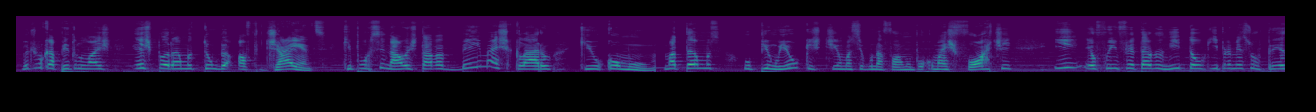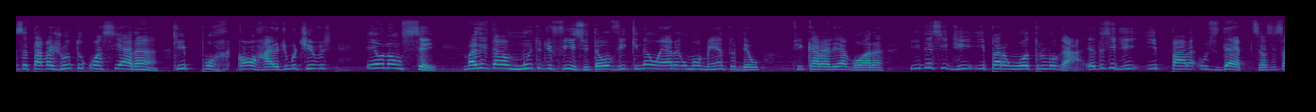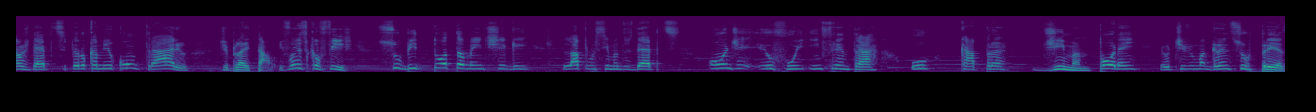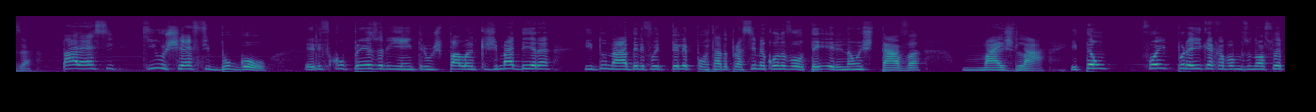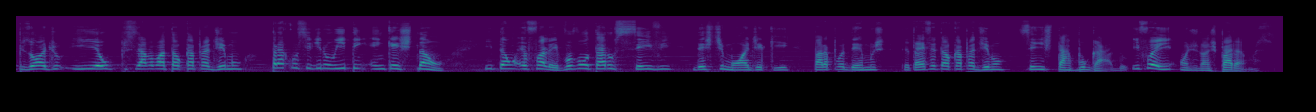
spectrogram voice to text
No último capítulo nós exploramos Tomb of Giants, que por sinal estava bem mais claro que o comum. Matamos o Pinwheel, que tinha uma segunda forma um pouco mais forte, e eu fui enfrentar o Nito, que para minha surpresa estava junto com a Ciaran, que por qual raio de motivos eu não sei, mas ele estava muito difícil, então eu vi que não era o momento de eu ficar ali agora e decidi ir para um outro lugar. Eu decidi ir para os Depths, acessar os Depths pelo caminho contrário de Blytown. E foi isso que eu fiz. Subi totalmente, cheguei lá por cima dos Depths, onde eu fui enfrentar o Capra Demon. Porém, eu tive uma grande surpresa. Parece que o chefe bugou. Ele ficou preso ali entre uns palanques de madeira e do nada ele foi teleportado para cima e quando eu voltei ele não estava mais lá. Então, foi por aí que acabamos o nosso episódio e eu precisava matar o Capra Demon para conseguir um item em questão. Então eu falei, vou voltar o save deste mod aqui para podermos tentar enfrentar o Capra Demon sem estar bugado. E foi aí onde nós paramos.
